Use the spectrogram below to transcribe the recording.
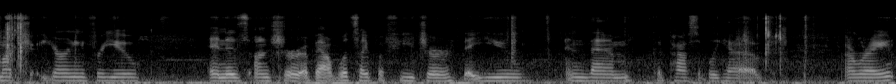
much yearning for you and is unsure about what type of future that you and them could possibly have. All right.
